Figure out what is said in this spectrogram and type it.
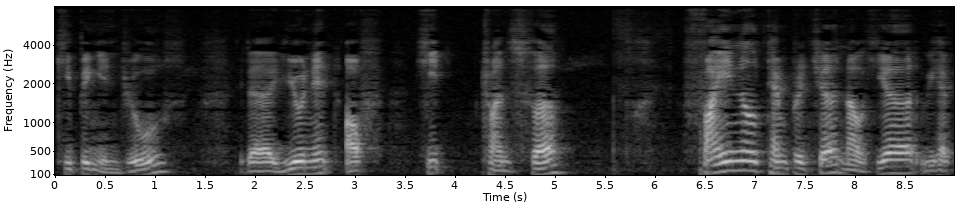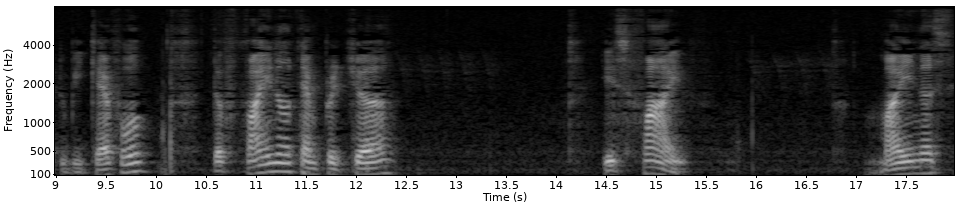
keeping in joules. The unit of heat transfer. Final temperature, now here we have to be careful. The final temperature is 5 minus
